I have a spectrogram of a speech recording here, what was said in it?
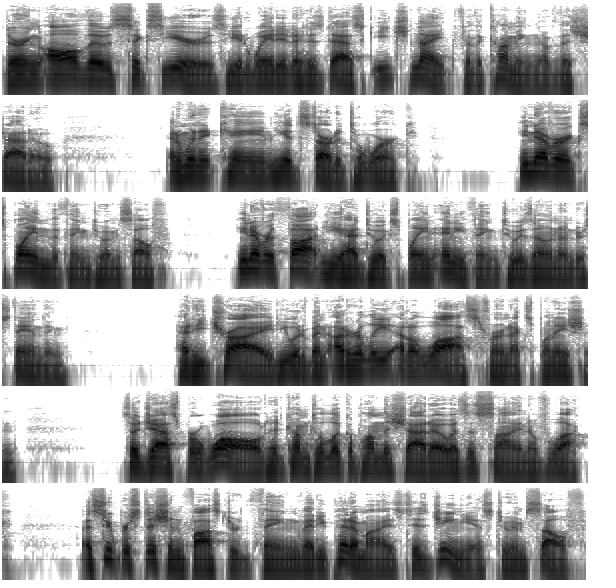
During all those six years, he had waited at his desk each night for the coming of the shadow, and when it came, he had started to work. He never explained the thing to himself. He never thought he had to explain anything to his own understanding. Had he tried, he would have been utterly at a loss for an explanation. So Jasper Wald had come to look upon the shadow as a sign of luck, a superstition fostered thing that epitomized his genius to himself.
